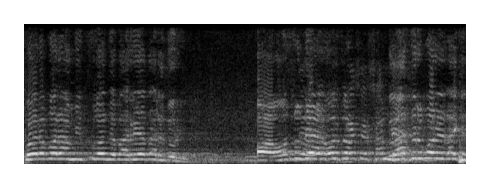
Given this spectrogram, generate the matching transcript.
পরে পরে আমি দোকান দিয়ে বাড়িয়ে তারে ধরি। গ্লাসের উপরে রাখে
